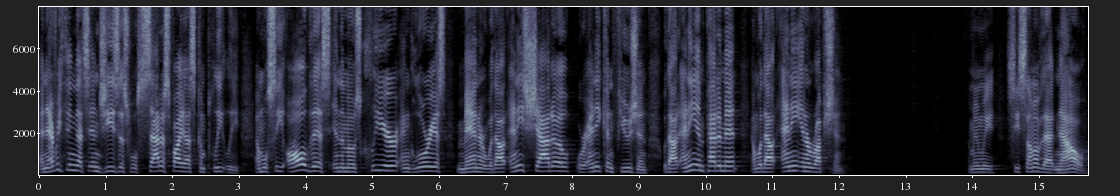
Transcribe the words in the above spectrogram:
And everything that's in Jesus will satisfy us completely. And we'll see all this in the most clear and glorious manner without any shadow or any confusion, without any impediment, and without any interruption. I mean, we see some of that now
